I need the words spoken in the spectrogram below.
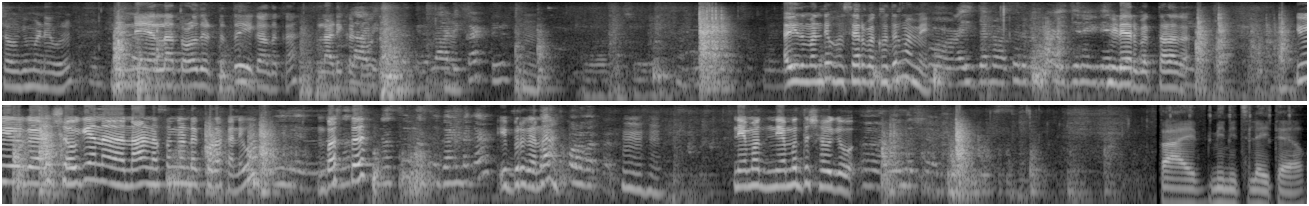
ಶಾವಿಗೆ ಮನೆಯವರು ಇವ್ರು ನಿನ್ನೆ ಎಲ್ಲ ತೊಳೆದಿಟ್ಟದ್ದು ಈಗ ಅದಕ್ಕೆ ಲಾಡಿ ಕಟ್ಟಿ. ಐದು ಮಂದಿ ಹೊಸರ್ಬೇಕು ಹೋದ್ರಿ ಮಮ್ಮಿ? ಐದ್ ಹಿಡಿಯರ್ಬೇಕು ತಳಗ. ಇವು ಈಗ ಶಾವಿಗೆನ ನಾಳೆ ನಸಂಗಂಡಕ್ಕೆ ಕೊಡಕ ನೀವು? ಬಸ್ ನಸು ನಸು ಗಂಡಗ ಇಬ್ರಿಗನ? ಹ್ಞೂ ಹ್ಮ್ ನೇಮದ್ ನೇಮದ್ದು ಶಾವಿಗೆ ಇವು ಹ್ಮ್ ನಿಮ್ಮ ಶಾವಿಗೆ Five minutes later.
